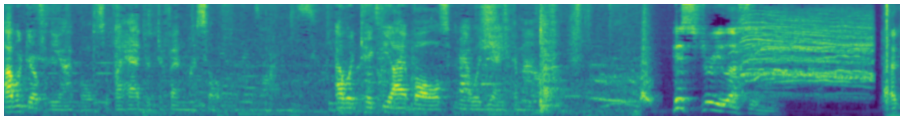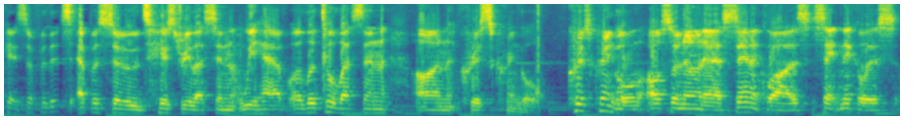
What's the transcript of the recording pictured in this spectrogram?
I would go for the eyeballs if I had to defend myself. I would take the eyeballs and I would yank them out. History lesson. Okay, so for this episode's history lesson, we have a little lesson on Kris Kringle. Kris Kringle, also known as Santa Claus, St. Nicholas,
